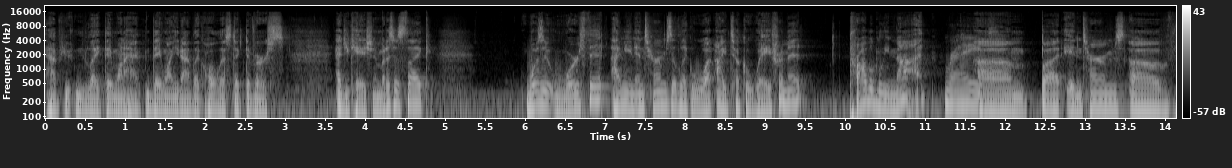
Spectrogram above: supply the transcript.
have you like they want to have they want you to have like a holistic, diverse education. But it's just like, was it worth it? I mean, in terms of like what I took away from it, probably not. Right. Um, but in terms of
